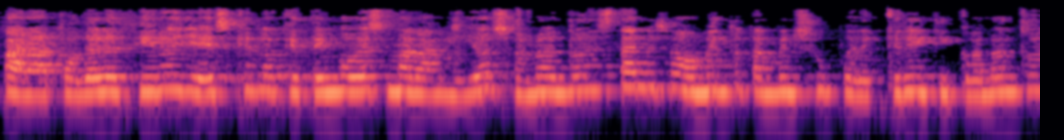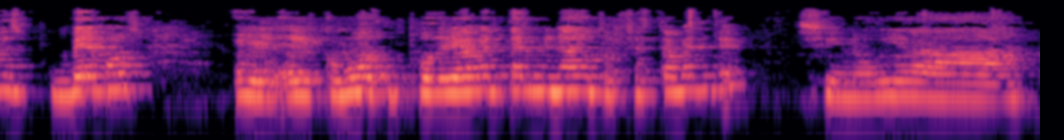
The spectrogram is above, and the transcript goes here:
para poder decir, oye, es que lo que tengo es maravilloso, ¿no? Entonces está en ese momento también súper crítico, ¿no? Entonces vemos el, el cómo podría haber terminado perfectamente si no hubiera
